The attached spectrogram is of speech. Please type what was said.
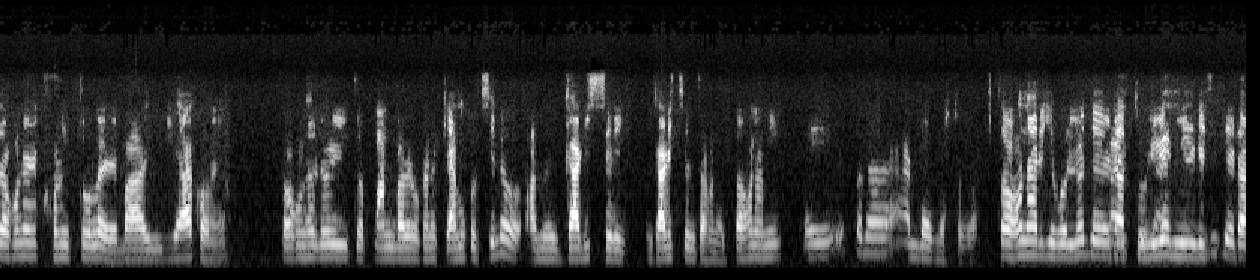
যখন এই খনি তোলে বা ইয়া করে তখন হলো ওই তো পানবাড়ির ওখানে ক্যাম্প করছিল আমি ওই গাড়ি ছেড়ে গাড়ি ছেড়ে তখন আর- তখন আমি এই প্রায় আট দশ বছর বয়স। তখন আর কি বলল যে এটা তুলিয়ে নিয়ে গেছি যে এটা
